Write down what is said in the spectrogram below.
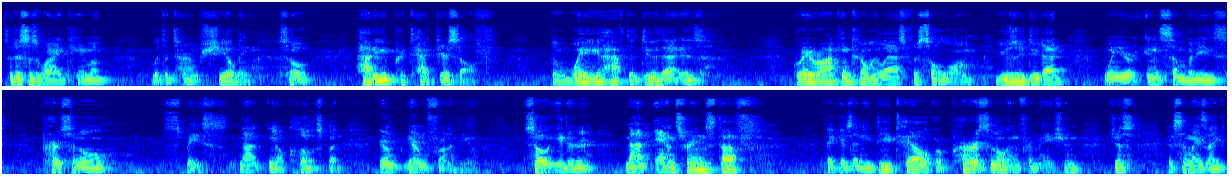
So this is why I came up with the term shielding. So how do you protect yourself? The way you have to do that is gray rocking can only last for so long. Usually do that when you're in somebody's personal space, not you know close, but you're they're in front of you. So either not answering stuff that gives any detail or personal information. Just if somebody's like,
